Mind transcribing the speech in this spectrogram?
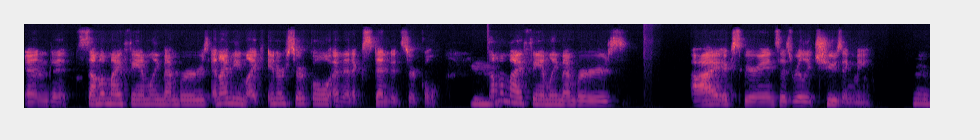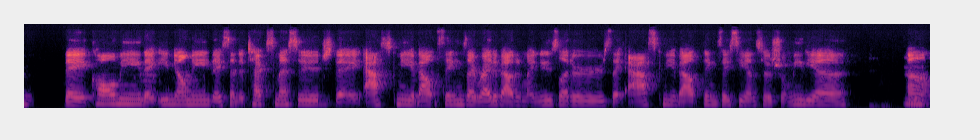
and that some of my family members, and I mean like inner circle and then extended circle, mm-hmm. some of my family members I experience as really choosing me. Mm they call me, they email me, they send a text message, they ask me about things I write about in my newsletters, they ask me about things they see on social media. Mm. Um,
